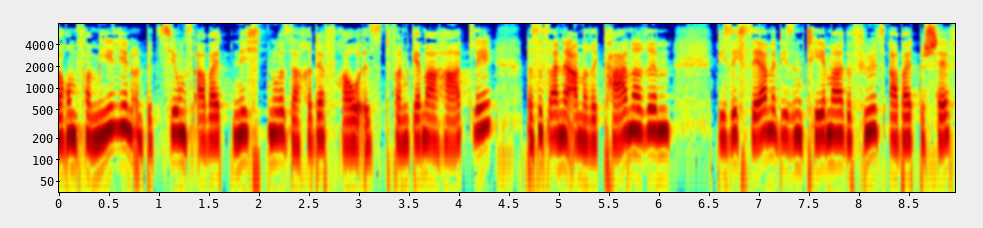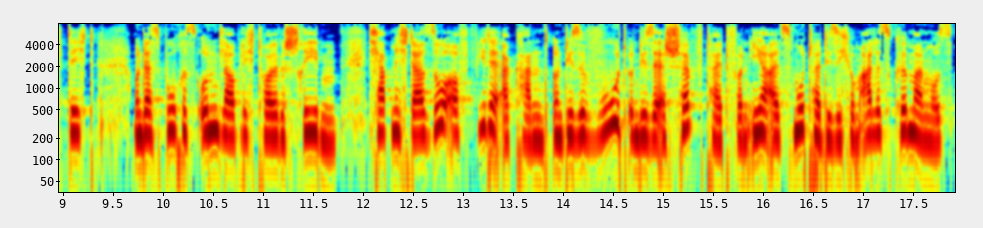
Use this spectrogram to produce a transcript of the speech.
warum Familien- und Beziehungsarbeit nicht nur Sache der Frau ist, von Gemma Hartley. Das ist eine Amerikanerin, die sich sehr mit diesem Thema Gefühlsarbeit beschäftigt und das Buch ist unglaublich toll geschrieben. Ich habe mich da so oft wiedererkannt und diese Wut und diese Erschöpftheit von ihr als Mutter, die sich um alles kümmern muss,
